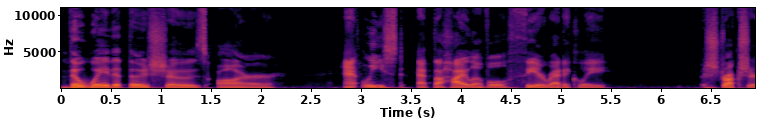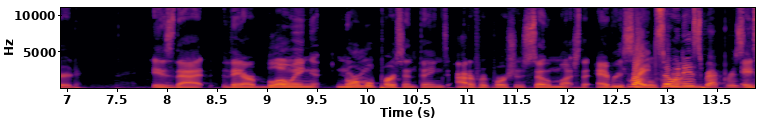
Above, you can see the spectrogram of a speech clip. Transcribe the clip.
the way that those shows are at least at the high level theoretically structured is that they are blowing normal person things out of proportion so much that every single right. So time it is a representation.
